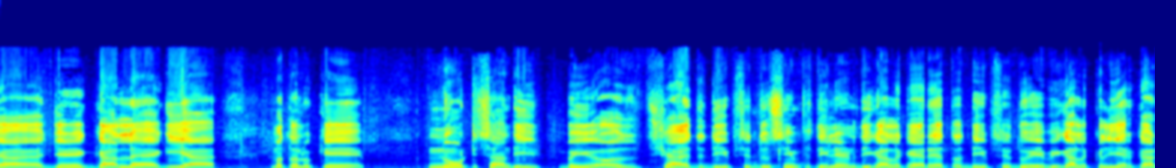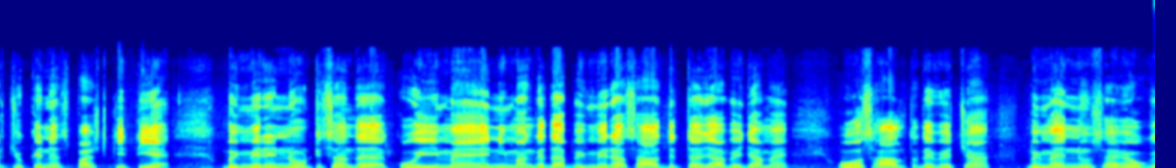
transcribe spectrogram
ਅ, ਜੇ ਗੱਲ ਹੈਗੀ ਆ ਮਤਲਬ ਕਿ ਨੋਟਿਸਾਂ ਦੀ ਵੀ ਅ, ਸ਼ਾਇਦ ਦੀਪ ਸਿੱਧੂ ਸਿੰਪਥੀ ਲੈਣ ਦੀ ਗੱਲ ਕਹਿ ਰਿਹਾ ਤਾਂ ਦੀਪ ਸਿੱਧੂ ਇਹ ਵੀ ਗੱਲ ਕਲੀਅਰ ਕਰ ਚੁੱਕੇ ਨੇ ਸਪਸ਼ਟ ਕੀਤੀ ਹੈ ਵੀ ਮੇਰੇ ਨੋਟਿਸਾਂ ਦਾ ਕੋਈ ਮੈਂ ਨਹੀਂ ਮੰਗਦਾ ਵੀ ਮੇਰਾ ਸਾਥ ਦਿੱਤਾ ਜਾਵੇ ਜਾਂ ਮੈਂ ਉਸ ਹਾਲਤ ਦੇ ਵਿੱਚ ਹਾਂ ਵੀ ਮੈਨੂੰ ਸਹਿਯੋਗ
